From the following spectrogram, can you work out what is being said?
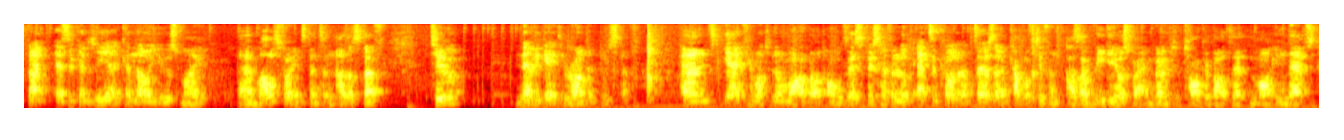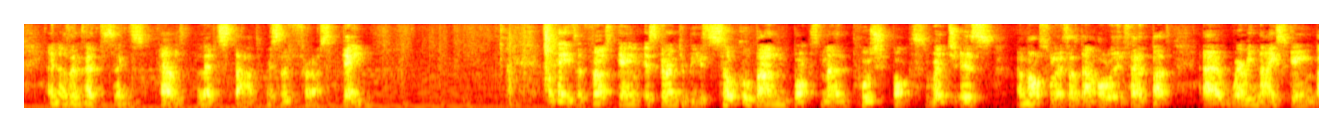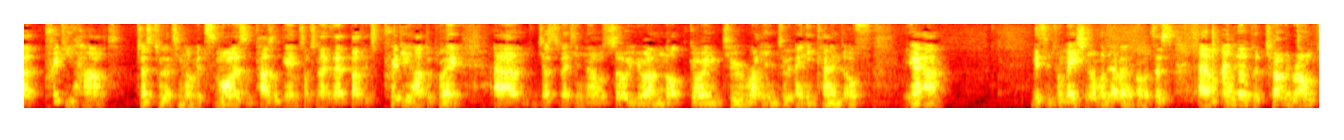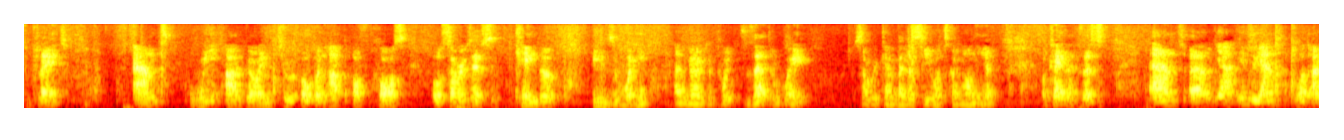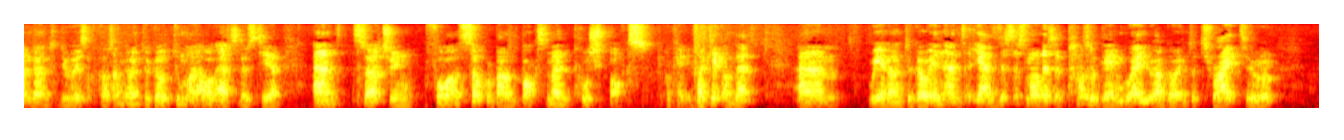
But as you can see, I can now use my uh, mouse, for instance, and other stuff to navigate around and do stuff. And yeah, if you want to know more about all this, please have a look at the corner. There's a couple of different other videos where I'm going to talk about that more in depth. And other than that, thanks. And let's start with the first game. Okay, the first game is going to be Sokoban Boxman Pushbox, which is a mouthful as I already said, but a very nice game, but pretty hard, just to let you know. It's more or less a puzzle game, something like that, but it's pretty hard to play. Um, just to let you know, so you are not going to run into any kind of, yeah, misinformation or whatever about this. Um, I'm going to turn around to play it and we are going to open up, of course, oh sorry, there's a cable in the way. I'm going to put that away so we can better see what's going on here. Okay, like this. And um, yeah, in the end, what I'm going to do is, of course, I'm going to go to my all apps list here and searching for Sokoban Boxman Push Box. Okay, if I click on that, um, we are going to go in and yeah, this is more or less a puzzle game where you are going to try to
